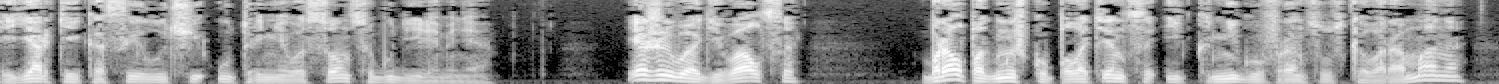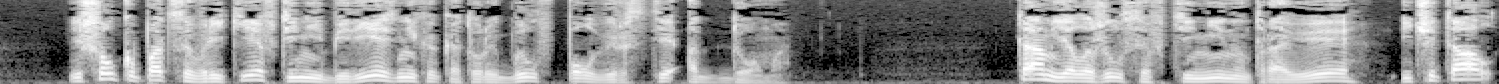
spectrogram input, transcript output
и яркие косые лучи утреннего солнца будили меня. Я живо одевался — брал под мышку полотенце и книгу французского романа и шел купаться в реке в тени березника, который был в полверсте от дома. Там я ложился в тени на траве и читал,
